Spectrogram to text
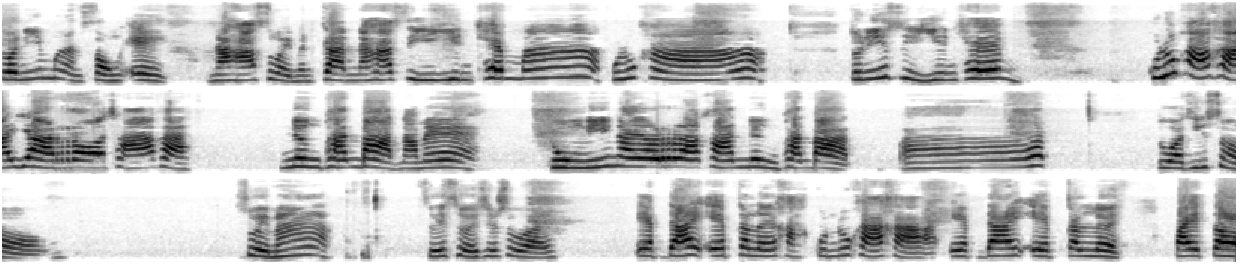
ตัวนี้เหมือนทรงเอนะคะ สวยเหมือนกันนะคะ สียีนเข้มมาก คุณลูกค้า ตัวนี้สียีนเข้ม คุณลูกค้าค่ะอย่ารอช้าค่ะหนึ่งพันบาทนะแม่ถุงนี้ในราคาหนึ่งพันบาทป๊าดตัวที่สองสวยมาก สวยสวยสวยๆเอฟได้เอฟกันเลยค่ะ คุณลูกค้าค่ะ เอฟได้เอฟกันเลย ไปต่อ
